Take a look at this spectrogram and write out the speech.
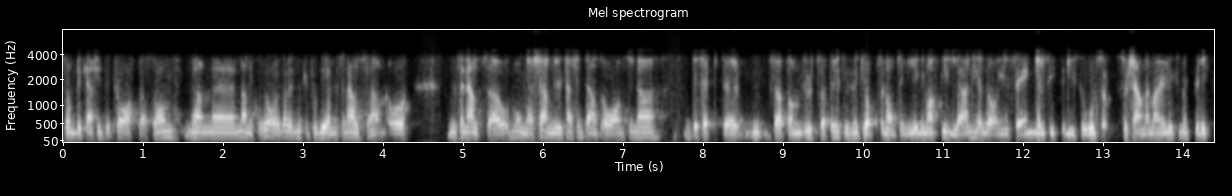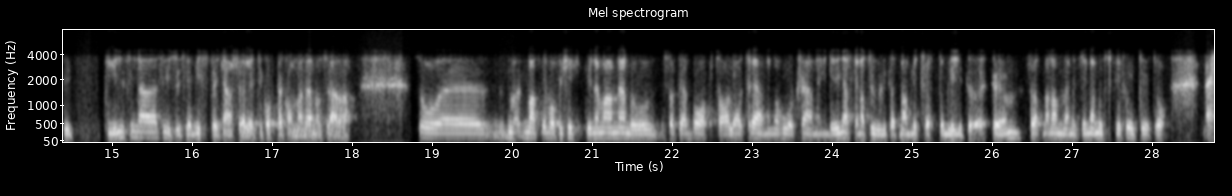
som det kanske inte pratas om. Men eh, människor har ju väldigt mycket problem med sin hälsa och med sin hälsa och många känner ju kanske inte ens av sina defekter för att de utsätter inte sin kropp för någonting. Ligger man stilla en hel dag i en säng eller sitter i en stol så, så känner man ju liksom inte riktigt till sina fysiska brister kanske eller tillkortakommanden och sådär. Så eh, man ska vara försiktig när man ändå så att säga, baktalar träning och hård träning. Det är ganska naturligt att man blir trött och blir lite öm för att man använder sina muskler fullt ut. Och, nej,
